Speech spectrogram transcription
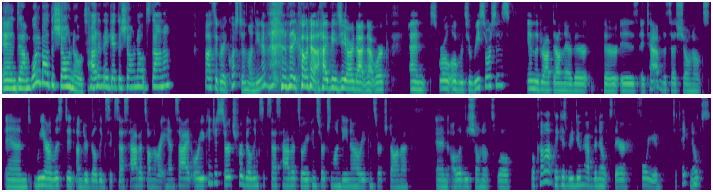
And um, what about the show notes? How do they get the show notes, Donna? Oh, that's a great question, Londina. they go to ibgr.network and scroll over to resources. In the drop down there, there there is a tab that says show notes and we are listed under building success habits on the right hand side or you can just search for building success habits or you can search Londina or you can search Donna and all of these show notes will will come up because we do have the notes there for you to take mm. notes.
